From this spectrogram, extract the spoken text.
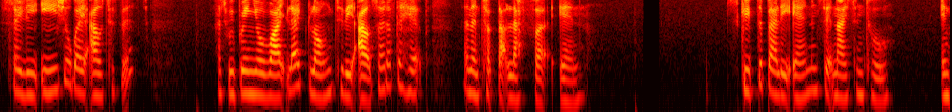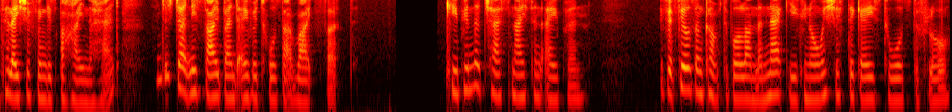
Slowly ease your way out of this as we bring your right leg long to the outside of the hip and then tuck that left foot in. Scoop the belly in and sit nice and tall. Interlace your fingers behind the head and just gently side bend over towards that right foot. Keeping the chest nice and open. If it feels uncomfortable on the neck, you can always shift the gaze towards the floor.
